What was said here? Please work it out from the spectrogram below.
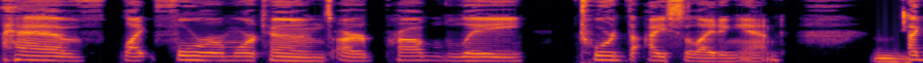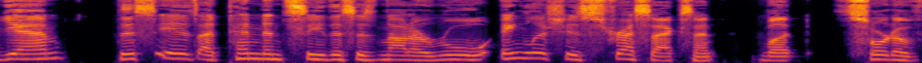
have like four or more tones are probably toward the isolating end. Mm. Again, this is a tendency, this is not a rule. English is stress accent, but sort of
